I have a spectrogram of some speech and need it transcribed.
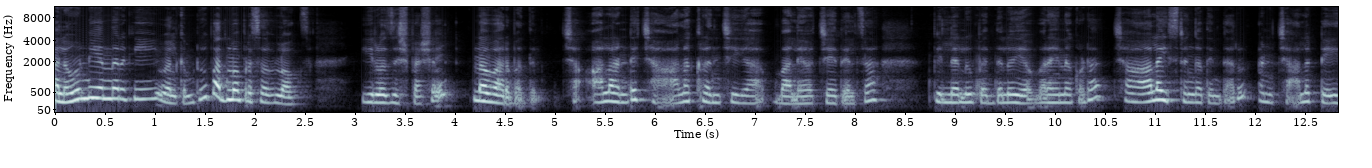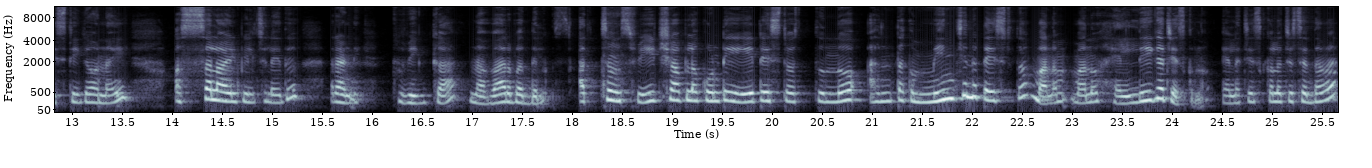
హలో అండి అందరికీ. Welcome to Padmaprasad vlogs. ఈరోజు స్పెషల్ నవ్వారు బద్దలు. చాలా అంటే చాలా క్రంచీగా భలే వచ్చాయి తెలుసా? పిల్లలు పెద్దలు ఎవరైనా కూడా చాలా ఇష్టంగా తింటారు అండ్ చాలా టేస్టీగా ఉన్నాయి. అస్సలు ఆయిల్ పీల్చలేదు. రండి. క్విక్గా నవ్వారు బద్దలు. అచ్చం స్వీట్ షాప్లో కొంటే ఏ టేస్ట్ వస్తుందో అంతకు మించిన టేస్ట్తో మనం మనం హెల్దీగా చేసుకుందాం. ఎలా చేసుకోవాలో చూసేద్దామా?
